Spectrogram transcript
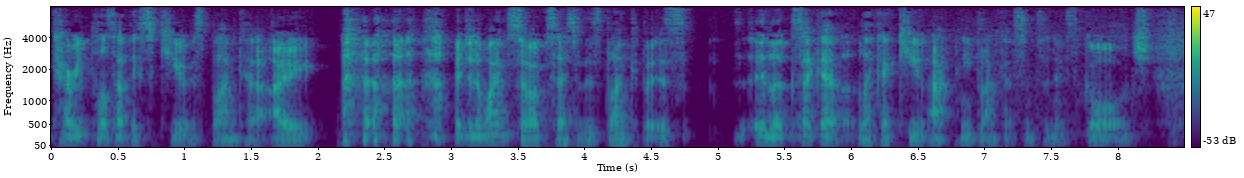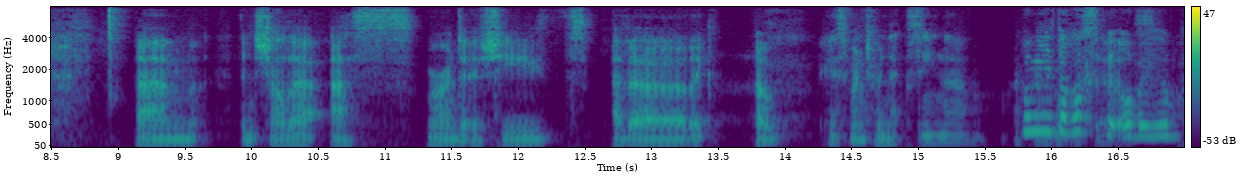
Carrie pulls out this cutest blanket. I I don't know why I'm so obsessed with this blanket, but it's it looks like a like a cute acne blanket or something. It's gorge. Um, then Charlotte asks Miranda if she's ever like oh I guess we're into the next scene now. We're in the hospital room.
